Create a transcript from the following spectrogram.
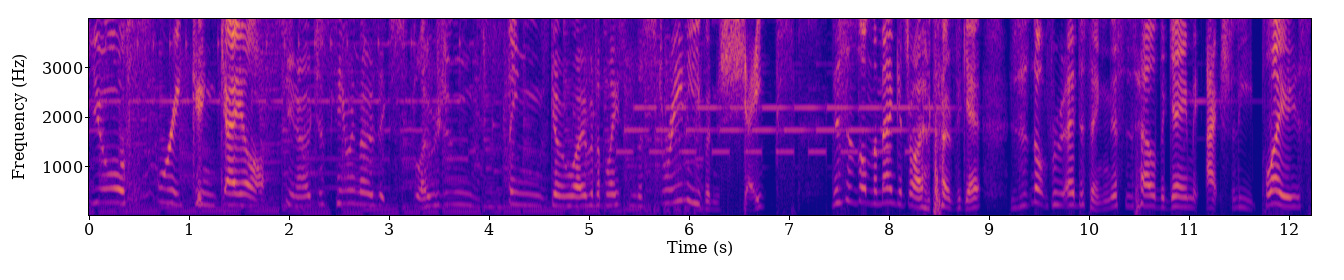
pure freaking chaos, you know, just hearing those explosions, things go over the place, and the screen even shakes. This is on the Mega Drive, don't forget. This is not through editing, this is how the game actually plays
